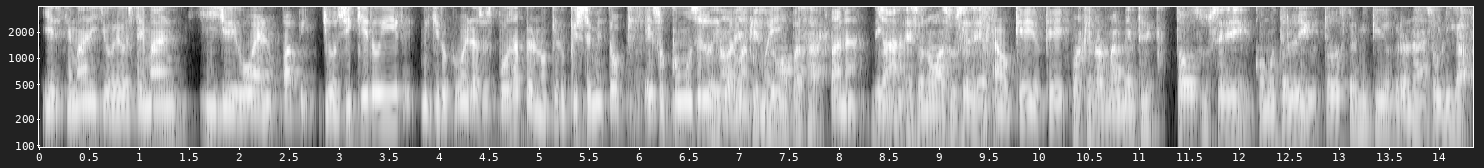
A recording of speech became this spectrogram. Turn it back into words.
y este man, y yo veo a este man, y yo digo, bueno, papi, yo sí quiero ir, me quiero comer a su esposa, pero no quiero que usted me toque. ¿Eso cómo se lo digo No, al es man? que eso no "Ey, va a pasar. Pana, o Digamos, sea, eso no va a suceder. Ah, ok, ok. Porque normalmente todo sucede, como te lo digo, todo es permitido, pero nada es obligado.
